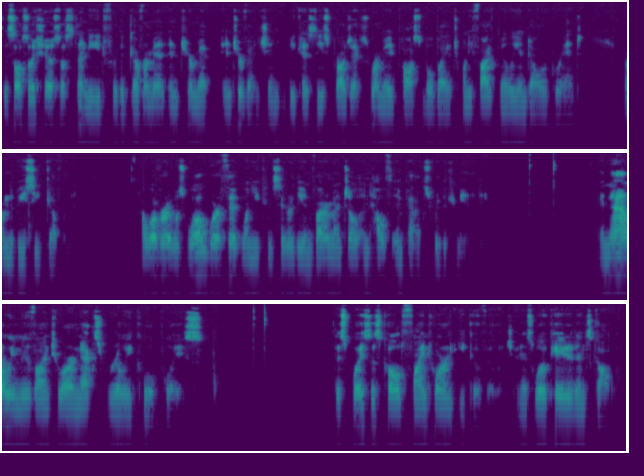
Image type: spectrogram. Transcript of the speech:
This also shows us the need for the government intervention because these projects were made possible by a $25 million grant from the BC government. However, it was well worth it when you consider the environmental and health impacts for the community. And now we move on to our next really cool place. This place is called Findhorn Eco Village and is located in Scotland.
